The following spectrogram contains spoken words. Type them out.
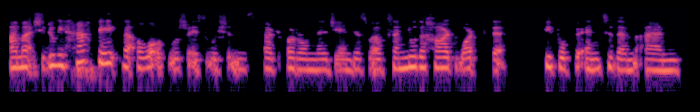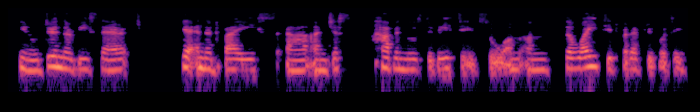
I'm actually really happy that a lot of those resolutions are, are on the agenda as well, because I know the hard work that people put into them and, you know, doing their research, getting advice uh, and just having those debated. So I'm, I'm delighted for everybody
